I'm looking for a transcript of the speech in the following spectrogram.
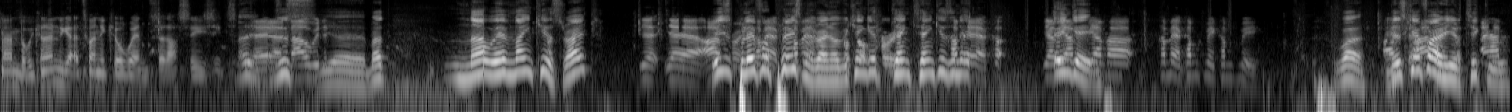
Remember, we can only get a 20 kill win, so that's easy. To Uh, Yeah, yeah, just- now we just- yeah, but now we have nine kills, right? Yeah, yeah, yeah. We just free. play Come for here, placement right now. We I've can got get three. 10, 10 kills in Come it. here. co- Yeah, we have, we have uh, Come here. Come to me. Come to me. What? I- There's I campfire have- here, I have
